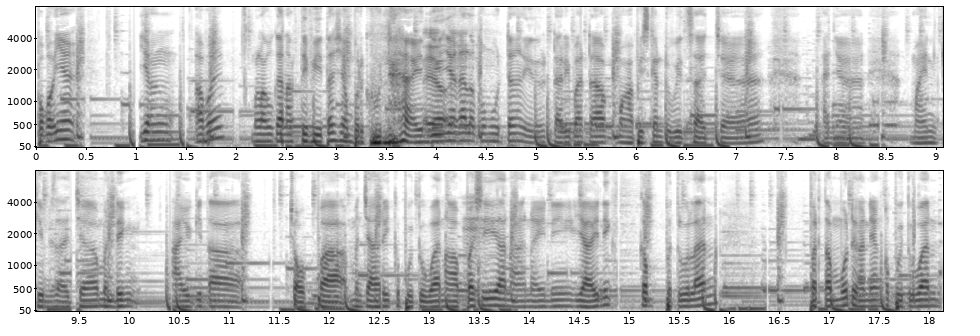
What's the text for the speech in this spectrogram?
pokoknya yang apa ya, melakukan aktivitas yang berguna intinya Iya. kalau pemuda itu daripada menghabiskan duit saja hanya main game saja mending ayo kita coba mencari kebutuhan apa Hmm. sih anak-anak ini ya ini kebetulan bertemu dengan yang kebutuhan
